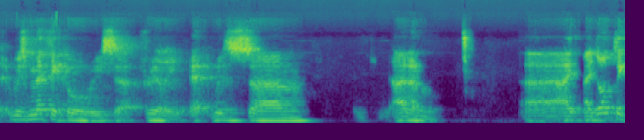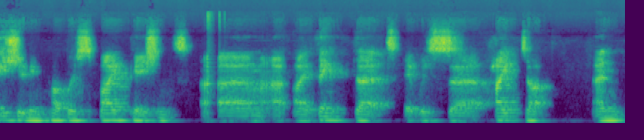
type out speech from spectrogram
it was mythical research. Really, it was. Um, I don't know. Uh, I, I, don't think it should have been published by patients. Um, I, I, think that it was uh, hyped up and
